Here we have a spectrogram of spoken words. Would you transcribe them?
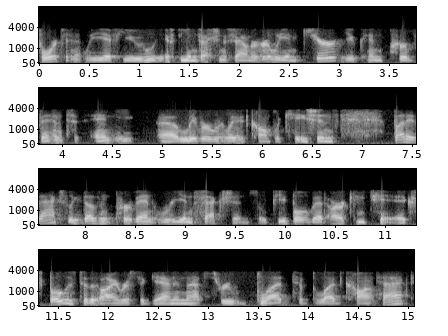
fortunately, if you if the infection is found early and cured, you can prevent any uh, liver-related complications, but it actually doesn't prevent reinfection. So people that are conti- exposed to the virus again, and that's through blood-to-blood contact,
